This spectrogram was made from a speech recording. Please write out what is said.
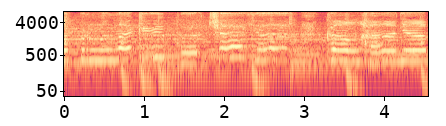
tak perlu lagi percaya kau hanya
